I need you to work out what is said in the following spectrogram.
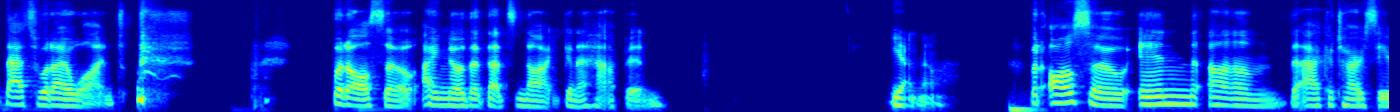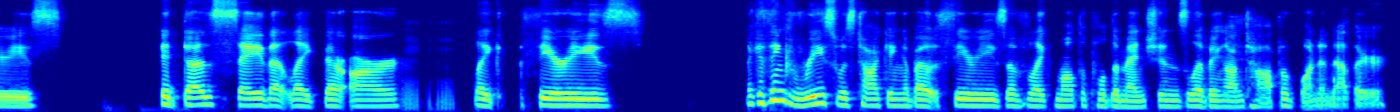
that's what I want. but also, I know that that's not going to happen. Yeah, no. But also in um the ACOTAR series, it does say that like there are like theories like I think Rhys was talking about theories of like multiple dimensions living on top of one another.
